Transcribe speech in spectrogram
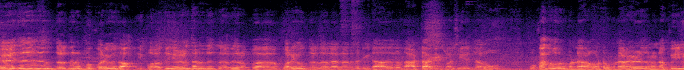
எழுதுங்கிறது ரொம்ப குறைவு தான் இப்போ வந்து எழுதுறதுங்கிறது ரொம்ப குறைவுங்கிறதால என்னென்னு கேட்டிங்கன்னா அதில் நாட்டம் அதிகமாக செய்தாலும் உட்காந்து ஒரு மணி நேரம் ஒன்றரை மணி நேரம் எழுதணும்னா பெரிய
